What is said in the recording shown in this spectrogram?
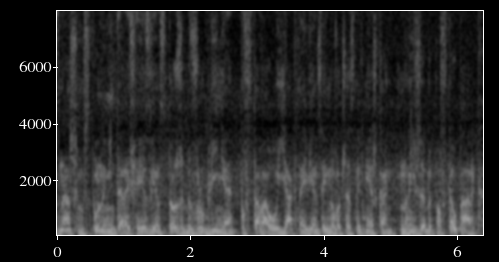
W naszym wspólnym interesie jest więc to, żeby w Lublinie powstawało jak najwięcej nowoczesnych mieszkań. No i żeby powstał park.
